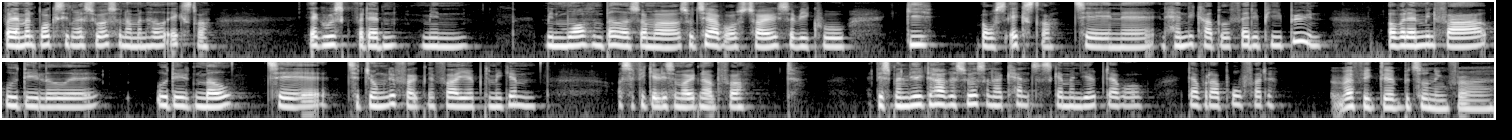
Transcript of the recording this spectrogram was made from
hvordan man brugte sine ressourcer, når man havde ekstra. Jeg kan huske, hvordan min, min mor hun bad os om at sortere vores tøj, så vi kunne give vores ekstra til en, øh, en handicappet fattig pige i byen, og hvordan min far uddelede, øh, uddelte mad til, øh, til junglefolkene for at hjælpe dem igennem. Og så fik jeg ligesom øjnene op for, hvis man virkelig har ressourcerne og kan, så skal man hjælpe der, hvor der, hvor der er brug for det. Hvad fik det betydning for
